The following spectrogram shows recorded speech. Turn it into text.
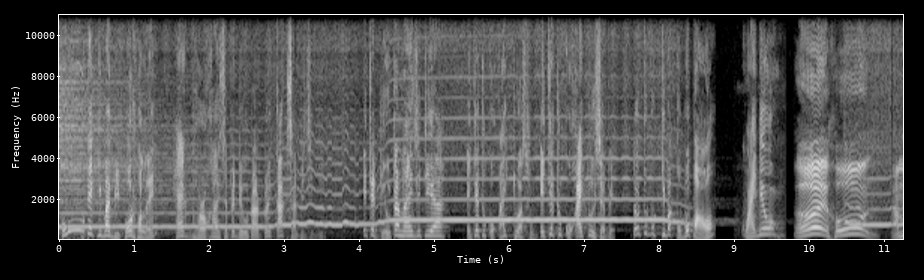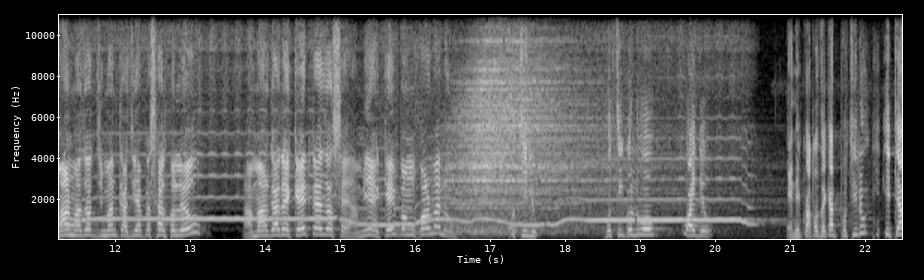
সৰুতে কিবা বিপদ হ'লে শেষ ভৰসা হিচাপে দেউতাৰ তই কাক চাপিছিবি এতিয়া দেউতা নাই যেতিয়া এতিয়াতো ককাইকটো আছো এতিয়াতো ককাইকটো হিচাপে। তইতো মোক কিবা ক'ব পাৰ। কোৱাই দেউ ঐ শুন। আমাৰ মাজত যিমান কাজিয়া পেচাল হ'লেও আমাৰ গাত একেই তেজ আছে। আমি একেই বংশৰ মানুহ। ফচিলোঁ। ফচি গ'লো অ' কোৱাই দেউ এনেকুৱা এটা জেগাত ফচিলোঁ এতিয়া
